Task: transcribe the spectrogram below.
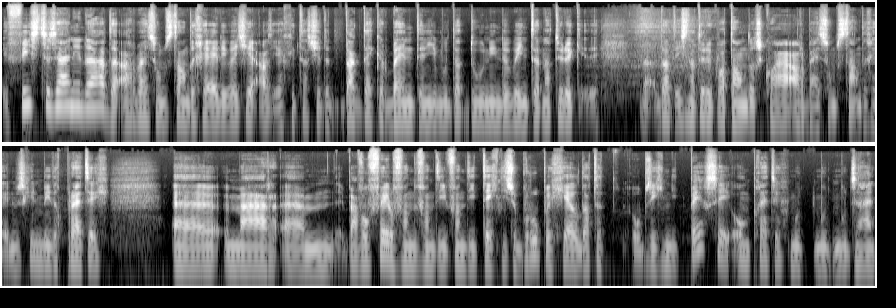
vies te zijn inderdaad. De arbeidsomstandigheden, weet je, als je, als je de dakdekker bent en je moet dat doen in de winter, natuurlijk, dat is natuurlijk wat anders qua arbeidsomstandigheden. Misschien minder prettig. Uh, maar, um, maar voor veel van, van, die, van die technische beroepen geldt dat het op zich niet per se onprettig moet, moet, moet zijn.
